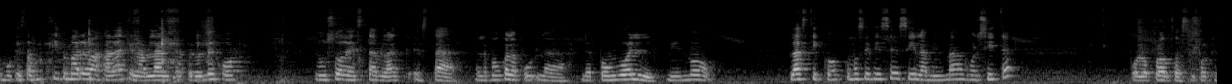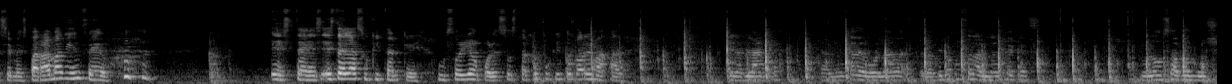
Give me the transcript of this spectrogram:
como que está un poquito más rebajada que la blanca, pero es mejor. Uso de esta blanca, esta, le pongo, la, la, le pongo el mismo plástico, ¿cómo se dice? Sí, la misma bolsita. Por lo pronto así, porque se me esparrama bien feo. esta es, esta es la azuquitar que uso yo, por eso está un poquito más remajada que la blanca. La blanca de volada, pero a mí me gusta la blanca casi. No la usamos mucho.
